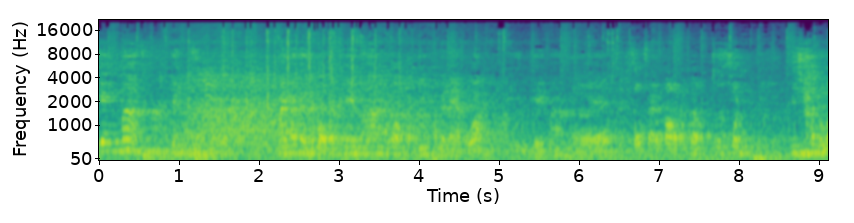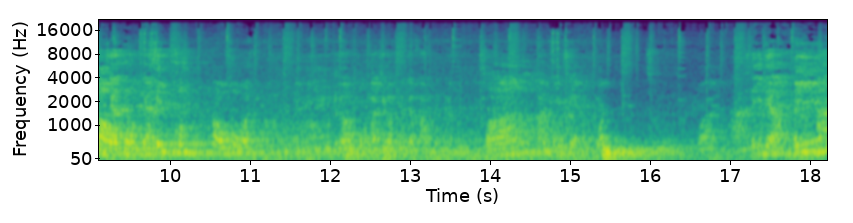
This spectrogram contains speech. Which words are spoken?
เก่งมากเก่งมากไม่ไม่แต่จะบอกว่าเท่มากบอกกับพี่เขาไปแล้วบอกว่าคุณ เท่มากเลโอ้ยสงสัยตอนนั้นแบบทุกคนมีชั้นเป่าลงจะลงจะสิบคนเป่าหัวคุณคิดว่าผมก็คิดว่าคุณจะฟังผมนะฟังฟังที่เสียงว่าว่าอ่าได้ยินด้วยเหรอได้ยินอ่า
